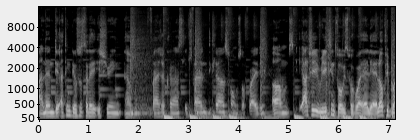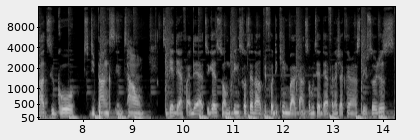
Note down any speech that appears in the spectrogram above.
And then they, I think they also started issuing um, financial clearance slips, clearance forms on Friday. Um, actually relating to what we spoke about earlier, a lot of people had to go to the banks in town to get their, their to get some things sorted out before they came back and submitted their financial clearance slips. So just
